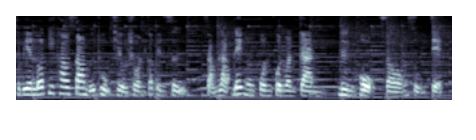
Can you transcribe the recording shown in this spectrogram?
ทะเบียนรถที่เข้าซ่อมหรือถูกเฉียวชนก็เป็นสื่อสำหรับเลขมงคลคนวันจันทร์ 16207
